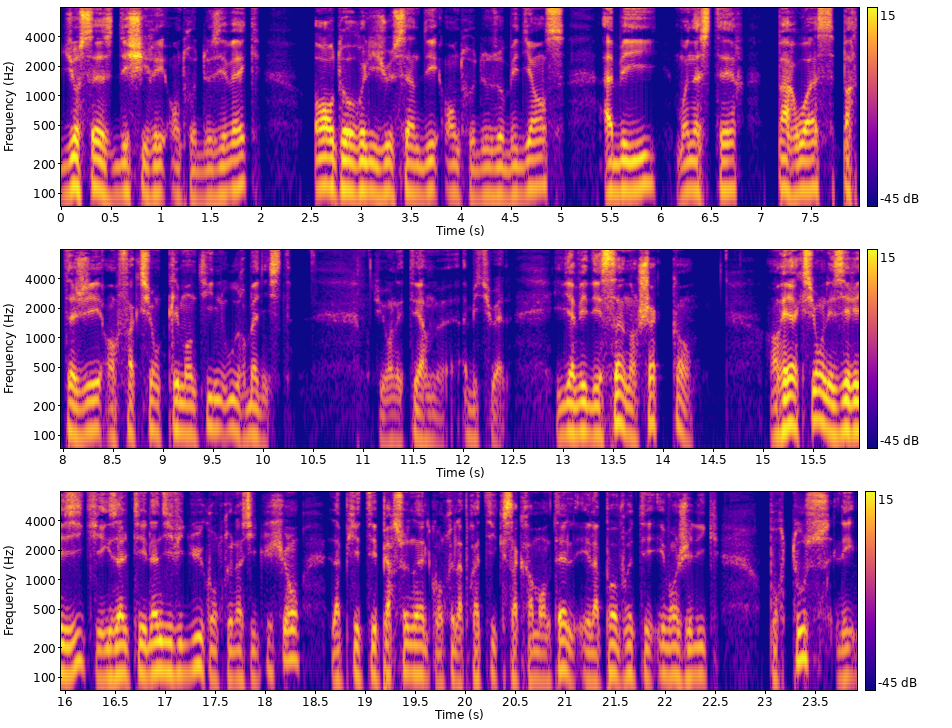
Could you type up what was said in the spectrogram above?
Diocèse déchiré entre deux évêques, ordre religieux scindé entre deux obédiences, abbayes, monastères, paroisses partagées en factions clémentines ou urbanistes, suivant les termes habituels. Il y avait des saints dans chaque camp, en réaction, les hérésies qui exaltaient l'individu contre l'institution, la piété personnelle contre la pratique sacramentelle et la pauvreté évangélique pour tous, les,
